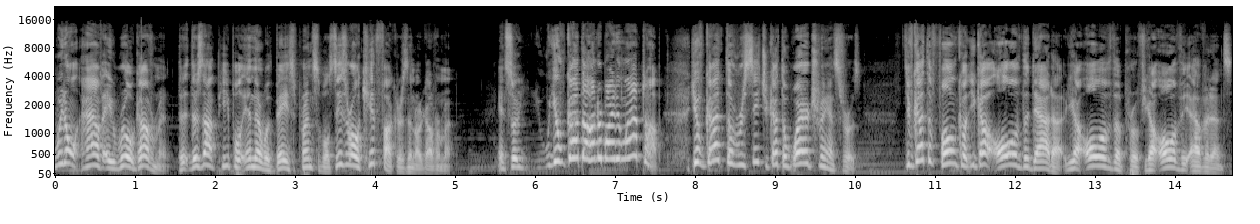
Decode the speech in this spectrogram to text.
We don't have a real government. There's not people in there with base principles. These are all kid fuckers in our government. And so you've got the Hunter Biden laptop. You've got the receipts. You've got the wire transfers. You've got the phone call. You got all of the data. You got all of the proof. You got all of the evidence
